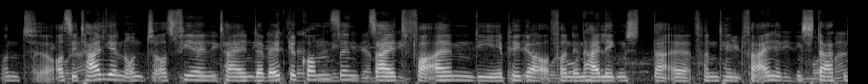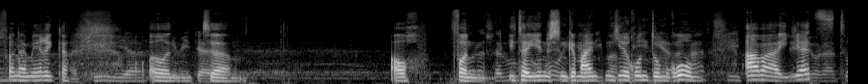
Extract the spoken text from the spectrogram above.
und äh, aus Italien und aus vielen Teilen der Welt gekommen sind, seid vor allem die Pilger von den Heiligen Sta äh, von den Vereinigten Staaten von Amerika und ähm, auch von italienischen Gemeinden hier rund um Rom. Aber jetzt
